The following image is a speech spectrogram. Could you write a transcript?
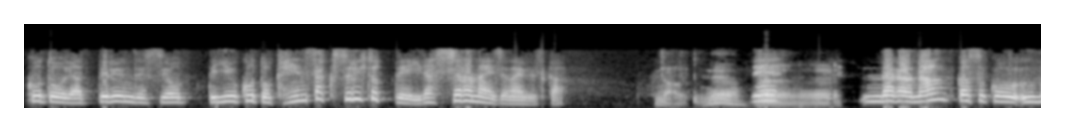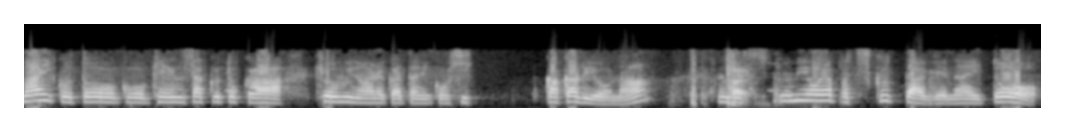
ことをやってるんですよっていうことを検索する人っていらっしゃらないじゃないですか。なるね。ね、だからなんかそこうまいことをこう検索とか興味のある方にこう引っかかるような、なんか仕組みをやっぱ作ってあげないと、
